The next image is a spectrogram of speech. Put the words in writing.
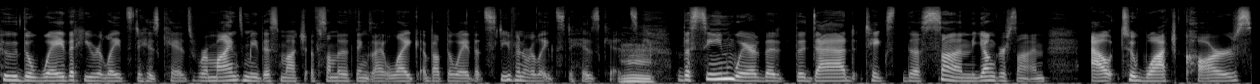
who the way that he relates to his kids reminds me this much of some of the things I like about the way that Stephen relates to his kids. Mm. The scene where the the dad takes the son, the younger son, out to watch cars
